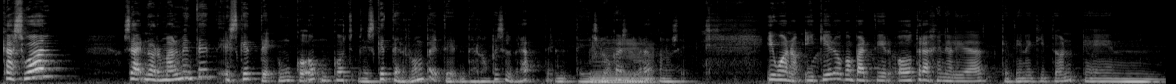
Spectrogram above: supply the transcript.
Casual. O sea, normalmente es que te, un, coche, es que te rompe, te, rompes el brazo, te, dislocas el mm. brazo, no sé. Y bueno, y quiero compartir otra genialidad que tiene Keaton en,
